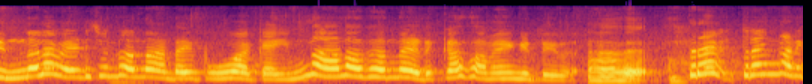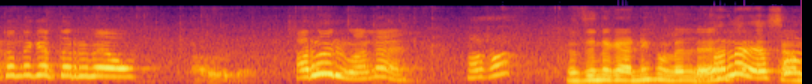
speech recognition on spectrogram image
ഇന്നലെ മേടിച്ചോണ്ട് വന്നാട്ടെ ഈ പൂവൊക്കെ ഇന്നാണ് അതൊന്ന് എടുക്കാൻ സമയം കിട്ടിയത് ഇത്രയും ഇത്രയും കണിക്കൊന്നൊക്കെ എത്ര രൂപയാവും അറുപത് രൂപ അല്ലേ? ആഹാ. ഇതിന്റെ കണി കൊള്ളല്ലേ നല്ല രസം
